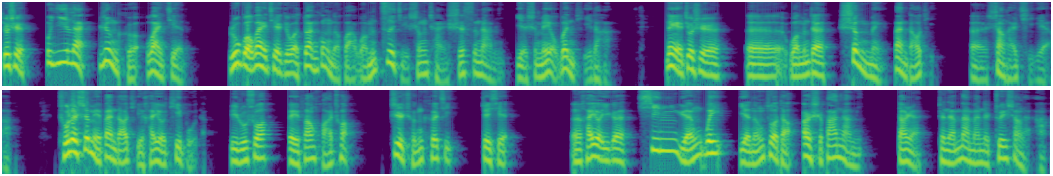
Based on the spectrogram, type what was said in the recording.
就是不依赖任何外界的，如果外界给我断供的话，我们自己生产十四纳米也是没有问题的哈。那也就是呃我们的盛美半导体，呃上海企业啊，除了盛美半导体，还有替补的，比如说北方华创、智纯科技这些，呃还有一个新源微也能做到二十八纳米，当然正在慢慢的追上来啊。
